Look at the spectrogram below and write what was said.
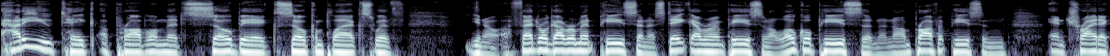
how do you take a problem that's so big, so complex with you know a federal government piece and a state government piece and a local piece and a nonprofit piece and and try to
